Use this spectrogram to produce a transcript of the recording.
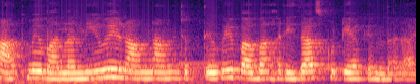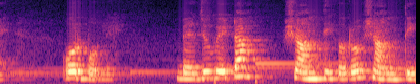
हाथ में माला लिए हुए राम नाम जपते हुए बाबा हरिदास कुटिया के अंदर आए और बोले, बैजू बेटा, शांति करो, शांति।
